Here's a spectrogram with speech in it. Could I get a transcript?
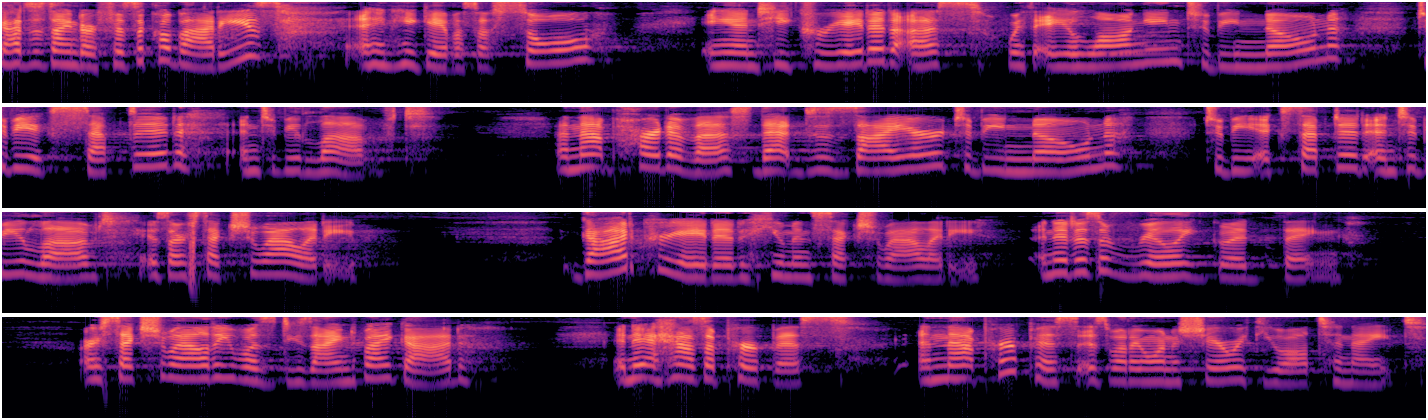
God designed our physical bodies, and He gave us a soul, and He created us with a longing to be known, to be accepted, and to be loved. And that part of us, that desire to be known, to be accepted, and to be loved, is our sexuality. God created human sexuality, and it is a really good thing. Our sexuality was designed by God, and it has a purpose. And that purpose is what I want to share with you all tonight.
